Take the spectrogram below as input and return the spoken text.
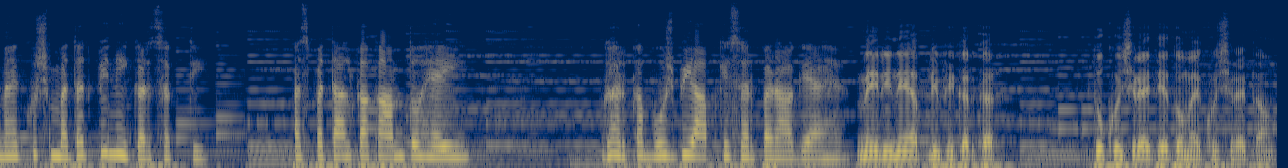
मैं कुछ मदद भी नहीं कर सकती। अस्पताल का काम तो है ही। घर का बोझ भी आपके सर पर आ गया है। मेरी ने अपनी फ़िक्र कर। तू खुश रहती है तो मैं खुश रहता हूँ।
